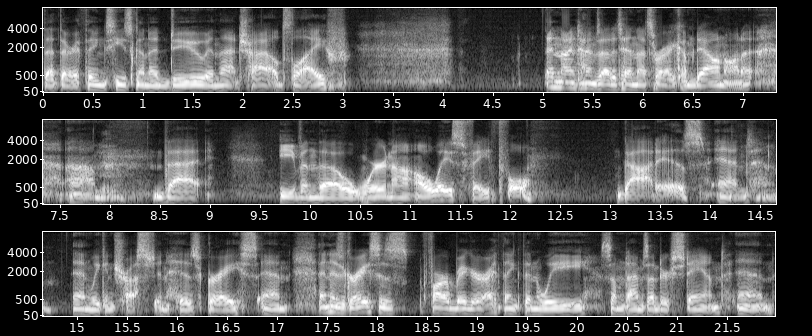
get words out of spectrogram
that there are things he's going to do in that child's life. And nine times out of ten, that's where I come down on it. Um, that even though we're not always faithful, God is, and and we can trust in His grace, and and His grace is far bigger, I think, than we sometimes understand, and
